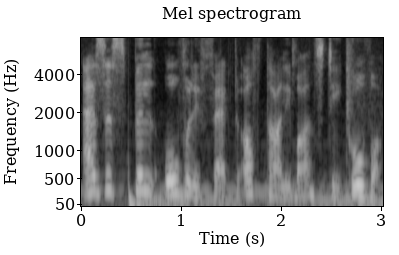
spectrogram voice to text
as a spillover effect of Taliban's takeover.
